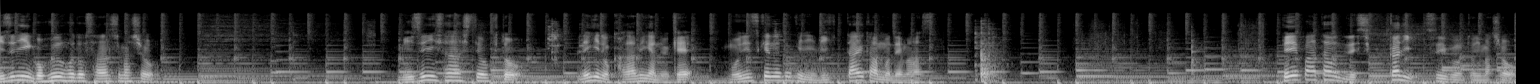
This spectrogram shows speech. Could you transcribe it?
水に5分ほどさらしましょう。水にさらしておくとネギの辛みが抜け盛り付けの時に立体感も出ます。ペーパータオルでしっかり水分を取りましょう。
